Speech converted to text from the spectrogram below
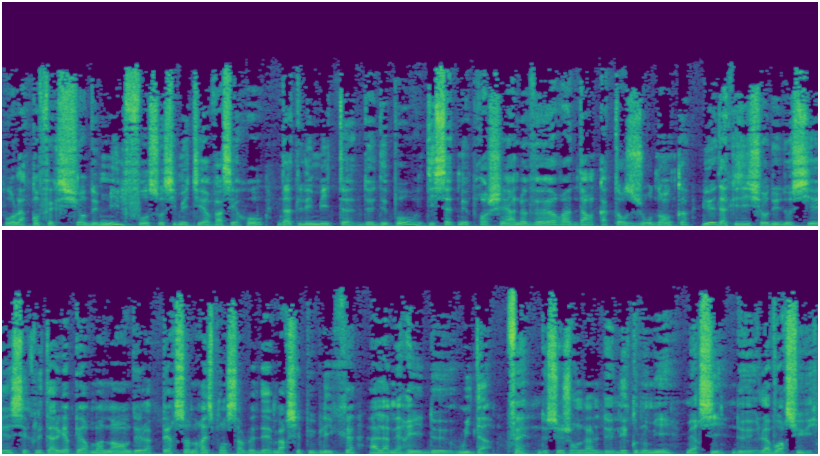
pour la confection de 1000 fosses au cimetière Vassejo. Date limite de dépôt 17 mai prochain à 9h, dans 14 jours donc. Lieu d'acquisition du dossier, secrétariat permanent de la personne responsable des marchés publics à la mairie de Ouida. Fin de ce journal de l'économie. Merci de l'avoir suivi.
